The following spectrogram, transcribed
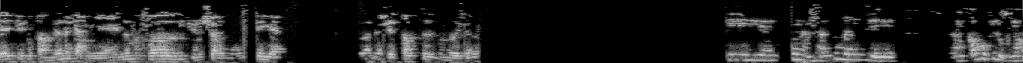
Để cho cái phần đó nó càng nhẹ nó mất vơ cái chuyện sầu muộn thế gian và nó sẽ tốt từ người nữa khi con nằm thở của minh thì ờ, có một cái luồng gió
